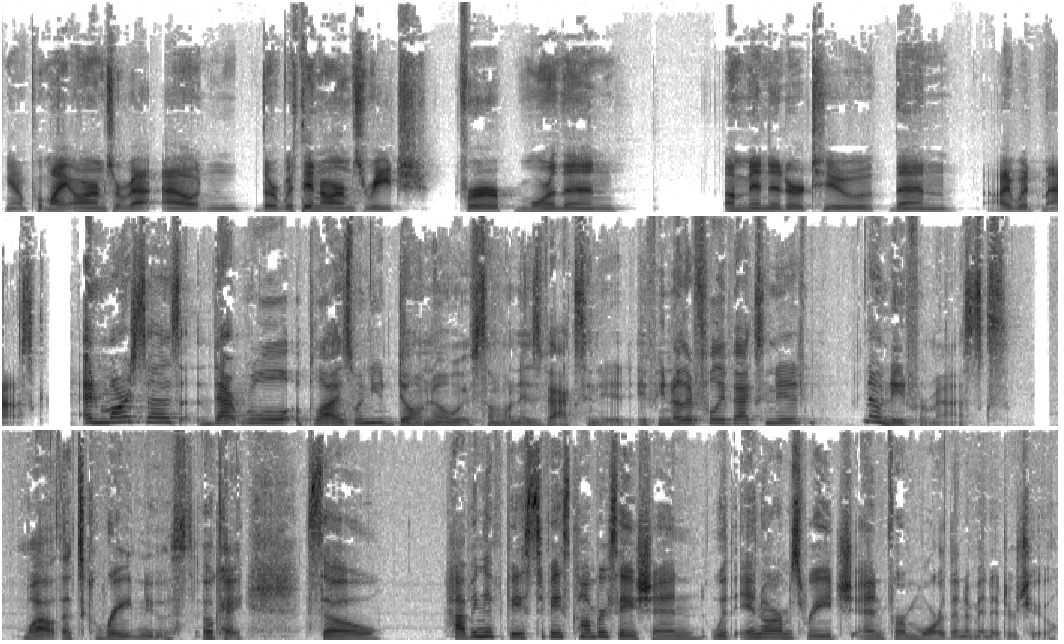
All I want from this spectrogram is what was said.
you know, put my arms out and they're within arm's reach for more than a minute or two, then I would mask. And Marr says that rule applies when you don't know if someone is vaccinated. If you know they're fully vaccinated, no need for masks. Wow, that's great news. Okay, so having a face to face conversation within arm's reach and for more than a minute or two.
